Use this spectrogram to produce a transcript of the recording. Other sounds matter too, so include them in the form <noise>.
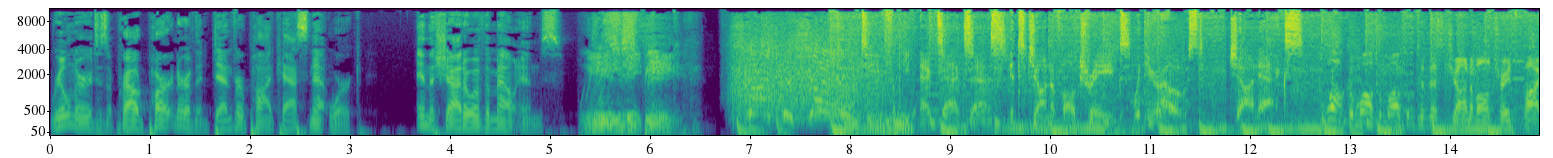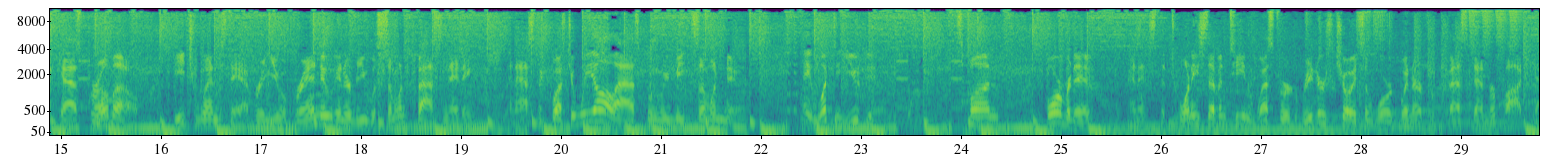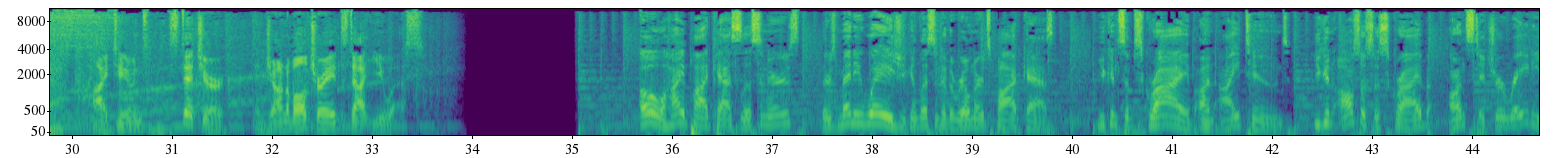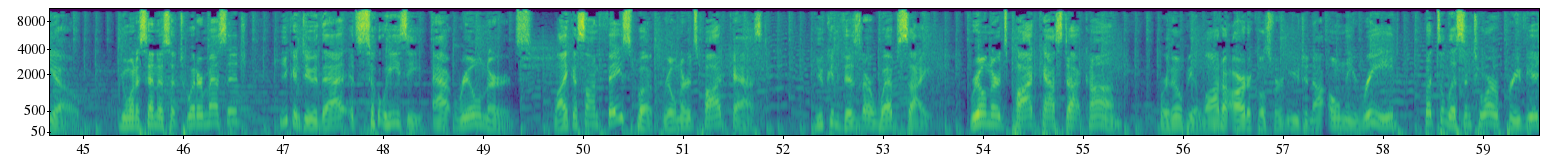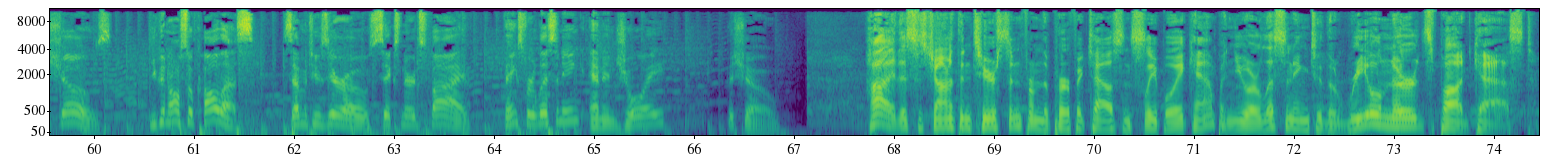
Real Nerds is a proud partner of the Denver Podcast Network. In the shadow of the mountains. We speak. Coming to you from the X Axis, it's John of All Trades with your host, John X. Welcome, welcome, welcome to this John of All Trades podcast promo. Each Wednesday, I bring you a brand new interview with someone fascinating and ask the question we all ask when we meet someone new Hey, what do you do? It's fun, informative, and it's the 2017 Westword Reader's Choice Award winner for Best Denver Podcast. iTunes, Stitcher, and johnofalltrades.us. Oh, hi, podcast listeners. There's many ways you can listen to the Real Nerds podcast. You can subscribe on iTunes. You can also subscribe on Stitcher Radio. You want to send us a Twitter message? You can do that. It's so easy at Real Nerds. Like us on Facebook, Real Nerds Podcast. You can visit our website, realnerdspodcast.com, where there'll be a lot of articles for you to not only read, but to listen to our previous shows. You can also call us 720 6nerds 5. Thanks for listening and enjoy the show. Hi, this is Jonathan Tiersten from the Perfect House and Sleepaway Camp, and you are listening to the Real Nerds Podcast.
